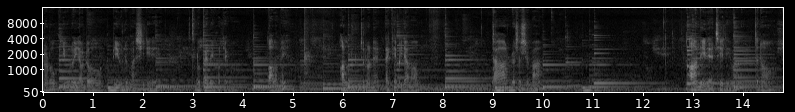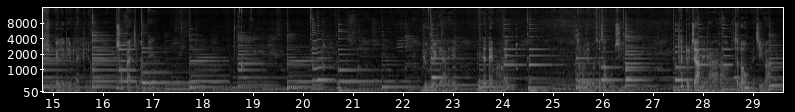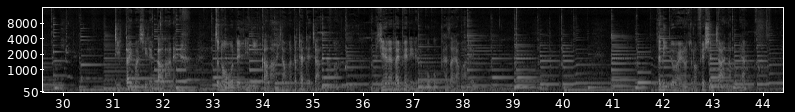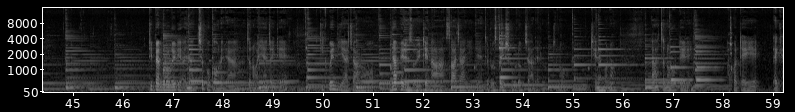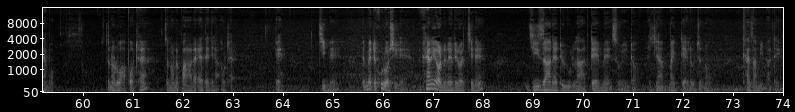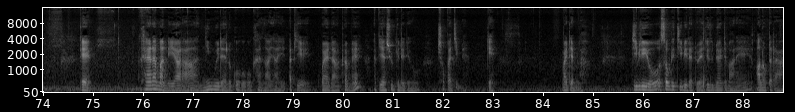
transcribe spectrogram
ကျွန်တော်တို့ပြည်ဦးလို့ရောက်တော့ပြည်ဦးလို့မှာရှိနေတဲ့ကျွန်တော်ပဲလေးဟိုတယ်ကိုသွားပါမယ်အားလုံးတို့ကျွန်တော်နဲ့တိုက်ခဲ့ပေးကြပါဦးဒါ reception မှာအားနေတဲ့အခြေလေးမှာကျွန်တော်ရှုပ်ကလေးတွေလိုက်ပြီးတော့ shop ပတ်ကြည့်ပါမယ်ပြူးလေးတွေကလည်းမြင်တဲ့တိုင်းပါပဲတော်တော်လေးကိုဆွတ်ဆောင်မှုရှိတယ်ထပ်တူကြနေတာကတော့ကျွန်တော်ကိုပဲကြည့်ပါ ဒီတိုက်မှာရှိတဲ့ကာလာနဲ့ကျွန်တော်ဝတ်တဲ့အင်ဂျီကာလာအရောင်ကတစ်ထက်တည်းကြနေတာပါအရင်လည်းလိုက်ဖက်နေတယ်လို့ကိုယ့်ကိုယ်ခန်းစားရပါတယ်တနည်းပြောရရင်တော့ကျွန်တော် fashion ကြနေတာပေါ့ဗျာဒီပန်ကလိုလေးတွေအရင်ချစ်ဖို့ကောင်းတယ်ဗျာကျွန်တော်အရင်ကြိုက်တယ်ဒီကွင်းပြာကြတော့ညဖက်တယ်ဆိုရင်တင်တာစားကြရည်နဲ့သူတို့ stage show လုပ်ကြတယ်လို့ကျွန်တော်ထင်တယ်ပေါ့နော်ဒါကျွန်တော်တို့တဲတဲ့ဟိုတယ်ရဲ့တိုက်ခန်းပေါ့ ကျွန်တော်တို့ကအပေါ်ထက်ကျွန်တော်နဲ့ပါလာတဲ့ဧည့်သည်တွေကအောက်ထက်ကဲကြည့်မယ်ဒါပေမဲ့တစ်ခုတော့ရှိတယ်အခန်းလေးတော့နည်းနည်းလေးတော့ကျင်တယ်ကြီးစားနဲ့အတူတူလာတဲမဲ့ဆိုရင်တော့အရန်မိုက်တယ်လို့ကျွန်တော်ခန်းစားမိပါတယ်ကဲအခန်းထဲမှာနေရတာညှိငွေ့တယ်လို့ကိုယ့်ကိုယ်ကိုခံစားရရင်အပြေဝမ်တာထွက်မယ်အပြန်ရှုကလေးတွေကိုရှော့ပတ်ကြည့်မယ်ကဲမိုက်တယ်မလားဒီဗီဒီယိုအဆုံးထိကြည့်ပေးတဲ့အတွက်ကျေးဇူးများတင်ပါတယ်အားလုံးတက်တာ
